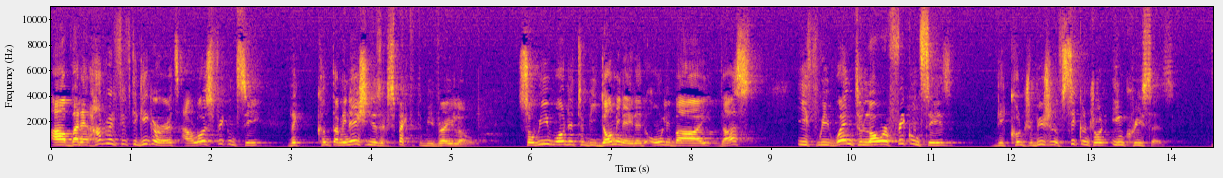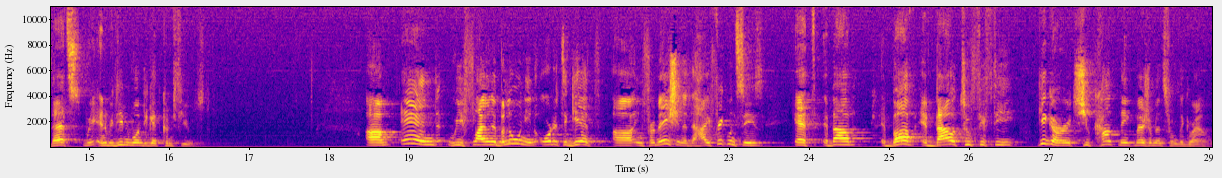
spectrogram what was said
Uh, but at 150 gigahertz, our lowest frequency, the contamination is expected to be very low. So we wanted to be dominated only by dust. If we went to lower frequencies, the contribution of synchrotron increases. That's, we, and we didn't want to get confused. Um, and we fly on a balloon in order to get uh, information at the high frequencies at about, above about 250 gigahertz, you can't make measurements from the ground.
